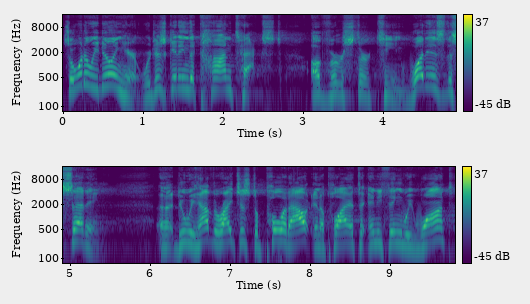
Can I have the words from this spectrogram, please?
So, what are we doing here? We're just getting the context of verse 13. What is the setting? Uh, do we have the right just to pull it out and apply it to anything we want?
